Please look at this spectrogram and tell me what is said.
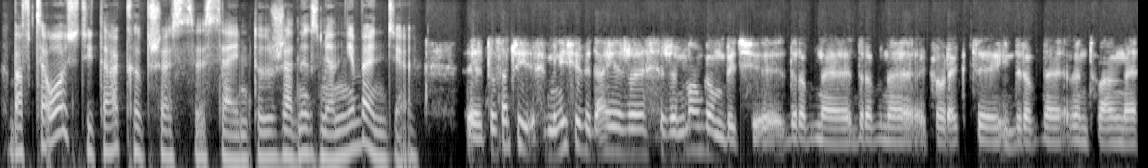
chyba w całości, tak, przez Sejm. Tu już żadnych zmian nie będzie. E, to znaczy, mnie się wydaje, że, że mogą być e, drobne, drobne korekty i drobne ewentualne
